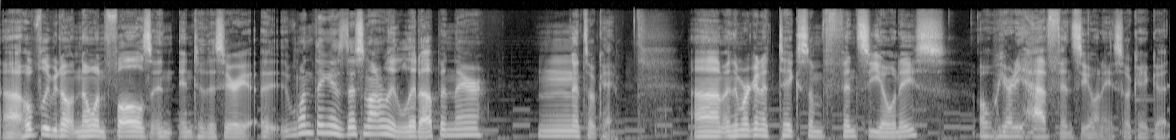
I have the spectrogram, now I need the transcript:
Uh, hopefully we don't. No one falls in into this area. Uh, one thing is that's not really lit up in there. Mm, it's okay. Um, and then we're gonna take some fenciones. Oh, we already have fenciones. Okay, good.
